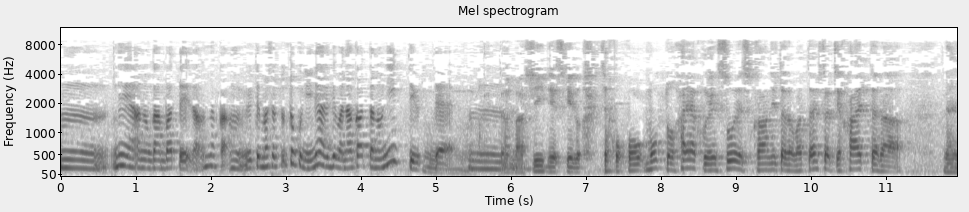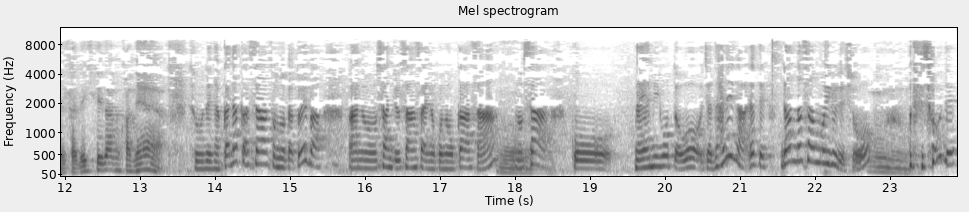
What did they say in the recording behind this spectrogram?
うんねあの頑張ってなんか、うん、言ってました。特にねあれではなかったのにって言って。うんらしいですけど。じゃあここもっと早く SOS 感じたら私たち入ったら何かできてたのかね。そうでなかなかさその例えばあの33歳のこのお母さんのさこう悩み事をじゃあ誰がだって旦那さんもいるでしょ、うん、でそうで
